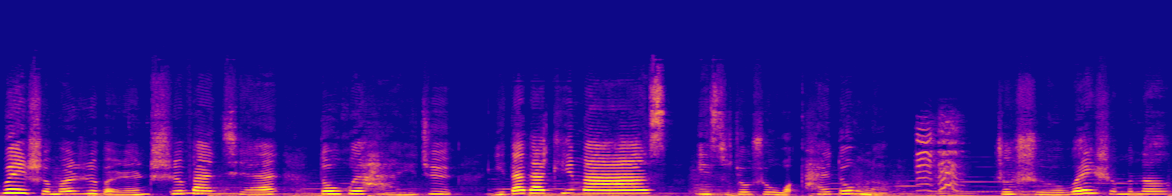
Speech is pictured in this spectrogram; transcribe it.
为什么日本人吃饭前都会喊一句“いただきます”， 意思就是我开动了？这是为什么呢？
